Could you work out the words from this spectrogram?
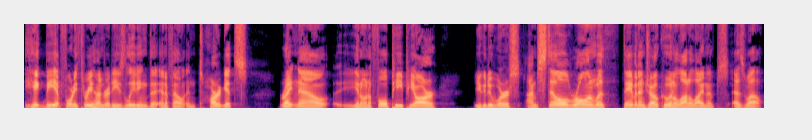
Higbee at 4,300. He's leading the NFL in targets right now. You know, in a full PPR, you could do worse. I'm still rolling with David and Njoku in a lot of lineups as well.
